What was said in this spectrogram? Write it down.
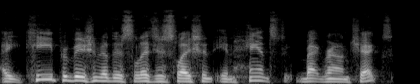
A key provision of this legislation enhanced background checks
